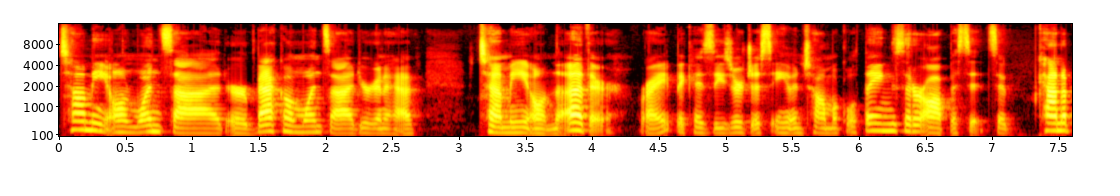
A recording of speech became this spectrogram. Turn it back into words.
tummy on one side or back on one side, you're going to have tummy on the other, right? Because these are just anatomical things that are opposite. So kind of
